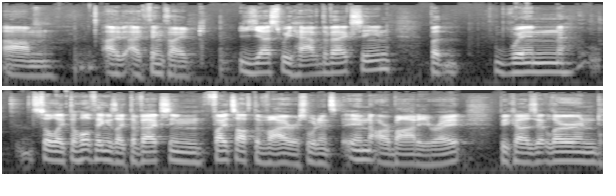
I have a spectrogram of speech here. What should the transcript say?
um, I, I think like yes we have the vaccine but when so like the whole thing is like the vaccine fights off the virus when it's in our body right because it learned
